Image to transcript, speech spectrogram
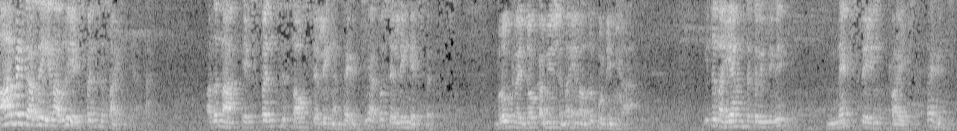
ಮಾರ್ಬೇಕಾದ್ರೆ ಏನಾದ್ರೂ ಎಕ್ಸ್ಪೆನ್ಸಸ್ ಆಗಿದೆಯಲ್ಲ ಅದನ್ನ ಎಕ್ಸ್ಪೆನ್ಸಸ್ ಆಫ್ ಸೆಲ್ಲಿಂಗ್ ಅಂತ ಹೇಳ್ತೀವಿ ಅಥವಾ ಸೆಲ್ಲಿಂಗ್ ಎಕ್ಸ್ಪೆನ್ಸಸ್ ಬ್ರೋಕರೇಜ್ ಕಮಿಷನ್ ಏನಾದ್ರೂ ಕೊಟ್ಟಿದ್ಯಾ ಇದನ್ನ ಏನಂತ ಕರಿತೀವಿ? ನೆಕ್ಸ್ಟ್ ಸೇಲ್ ಪ್ರೈಸ್ ಅಂತ ಹೇಳ್ತೀವಿ.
